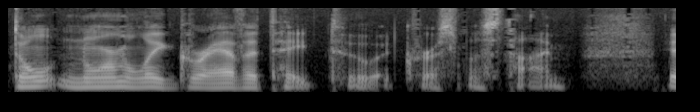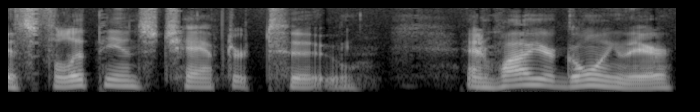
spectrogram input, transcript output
don't normally gravitate to at Christmas time. It's Philippians chapter 2. And while you're going there,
